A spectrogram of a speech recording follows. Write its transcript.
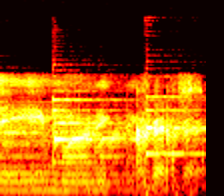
Demonic Chris.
